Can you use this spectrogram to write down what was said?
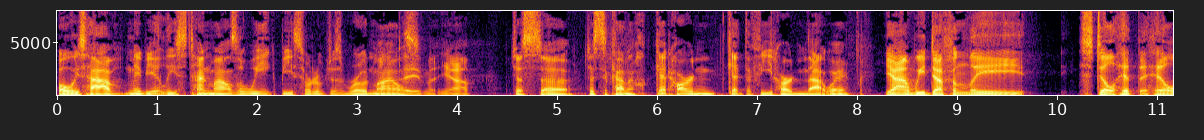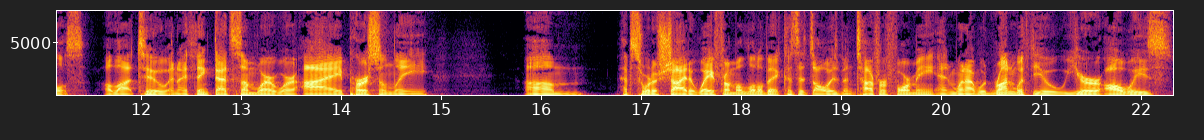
always have maybe at least ten miles a week be sort of just road miles, Pavement, yeah. just uh, just to kind of get hardened, get the feet hardened that way. Yeah, and we definitely still hit the hills a lot too. And I think that's somewhere where I personally um have sort of shied away from a little bit because it's always been tougher for me. And when I would run with you, you're always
